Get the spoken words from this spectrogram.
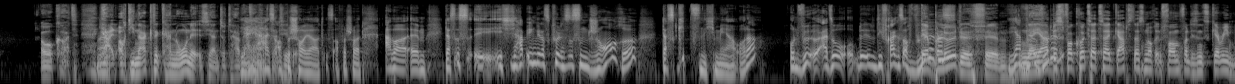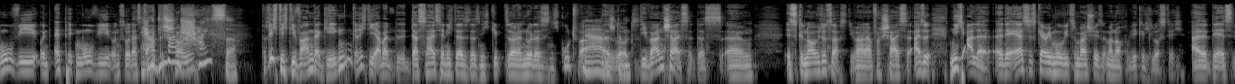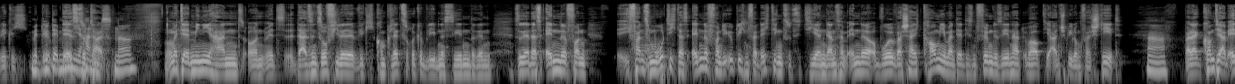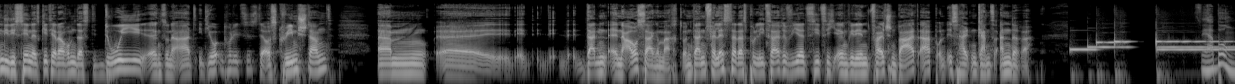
Oh Gott. Ja, ja, auch die nackte Kanone ist ja ein total Ja, ja, ist auch Titel. bescheuert, ist auch bescheuert. Aber ähm, das ist, ich habe irgendwie das Gefühl, das ist ein Genre, das gibt's nicht mehr, oder? Und also die Frage ist auch, würde Der blöde das, Film. Ja, naja, bis vor kurzer Zeit gab's das noch in Form von diesen Scary Movie und Epic Movie und so. Das ja, gab es schon. Scheiße. Richtig, die waren dagegen, richtig, aber das heißt ja nicht, dass es das nicht gibt, sondern nur, dass es nicht gut war. Ja, das also stimmt. die waren scheiße. Das ähm, ist genau wie du sagst. Die waren einfach scheiße. Also nicht alle. Äh, der erste Scary Movie zum Beispiel ist immer noch wirklich lustig. Also der ist wirklich mit, mit der Mini-Hand, ne? Mit der Mini-Hand und mit da sind so viele wirklich komplett zurückgebliebene Szenen drin. Sogar das Ende von ich fand es mutig, das Ende von die üblichen Verdächtigen zu zitieren, ganz am Ende, obwohl wahrscheinlich kaum jemand, der diesen Film gesehen hat, überhaupt die Anspielung versteht. Ja. Weil da kommt ja am Ende die Szene, es geht ja darum, dass die Dewey, irgend so eine Art Idiotenpolizist, der aus Scream stammt, ähm, äh, dann eine Aussage macht und dann verlässt er das Polizeirevier, zieht sich irgendwie den falschen Bart ab und ist halt ein ganz anderer. Werbung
